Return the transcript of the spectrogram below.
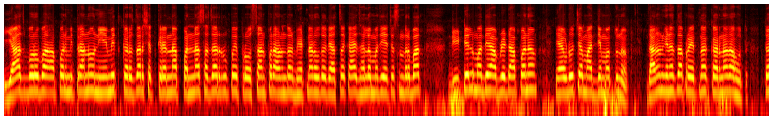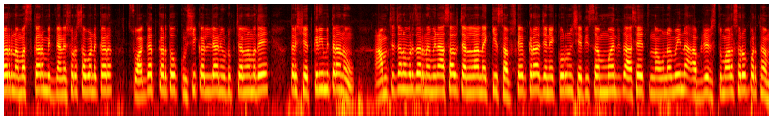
याचबरोबर आपण मित्रांनो नियमित कर्जदार शेतकऱ्यांना पन्नास हजार रुपये प्रोत्साहनपर अनुदान भेटणार होतं त्याचं काय झालं म्हणजे याच्या संदर्भात डिटेलमध्ये अपडेट आपण या व्हिडिओच्या माध्यमातून जाणून घेण्याचा प्रयत्न करणार आहोत. तर नमस्कार मी ज्ञानेश्वर सवणकर. स्वागत करतो कृषी कल्याण यूट्यूब चॅनलमध्ये तर शेतकरी मित्रांनो आमच्या चॅनलवर जर नवीन असाल चॅनलला नक्की सबस्क्राईब करा जेणेकरून शेती संबंधित असेच नवनवीन अपडेट्स तुम्हाला सर्वप्रथम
